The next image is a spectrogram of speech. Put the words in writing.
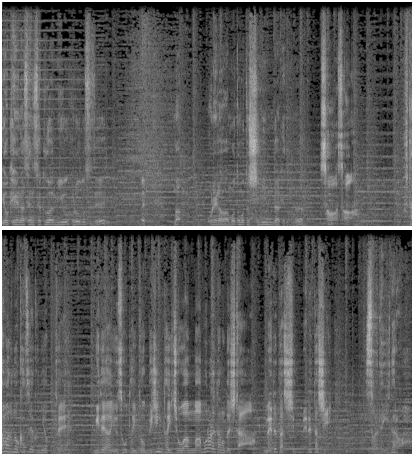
余計な詮索は身を滅ぼすぜ。ま俺らはもともと死人だけどな。そうそう。二丸の活躍によってミデア輸送隊と美人隊長は守られたのでした。めでたしめでたし。それでいいだろう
